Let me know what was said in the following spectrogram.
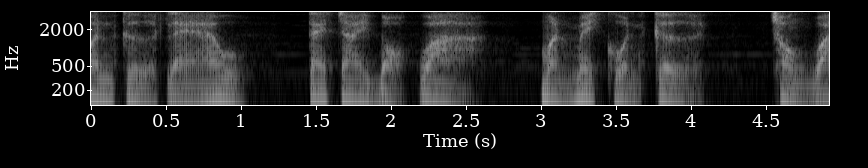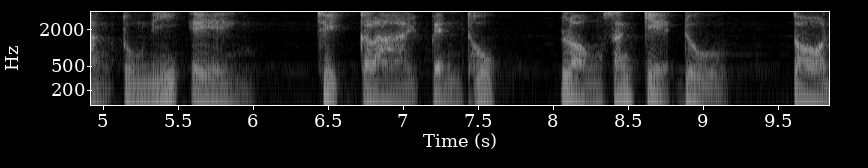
มันเกิดแล้ว แต่ใจบอกว่ามันไม่ควรเกิด ช่องว่างตรงนี้เอง ที่กลายเป็นทุกข์ ลองสังเกตดูตอน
